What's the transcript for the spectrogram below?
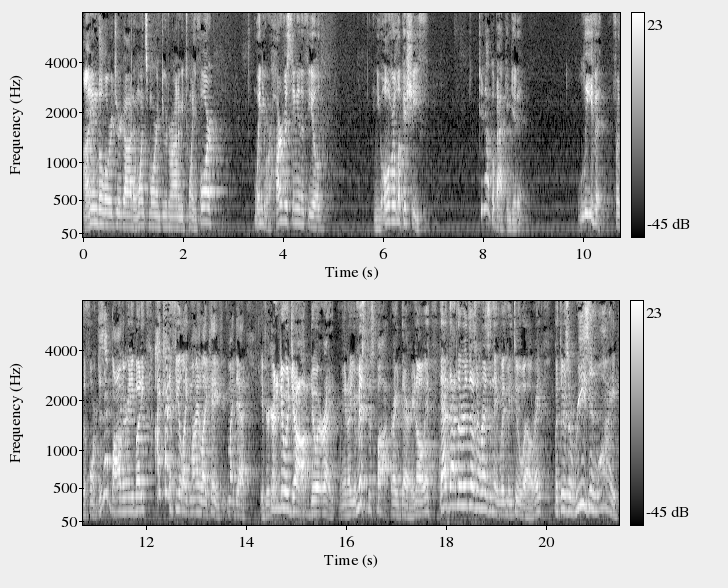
I am the Lord your God. And once more in Deuteronomy 24, when you are harvesting in the field and you overlook a sheaf, do not go back and get it. Leave it for the foreign. Does that bother anybody? I kind of feel like my like, hey, my dad, if you're going to do a job, do it right. You know, you missed the spot right there. You know, that that doesn't resonate with me too well, right? But there's a reason why.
